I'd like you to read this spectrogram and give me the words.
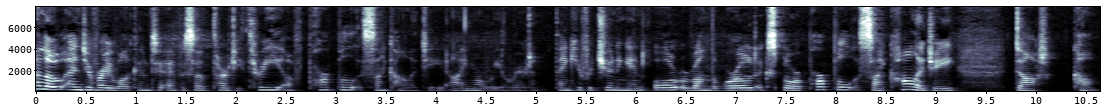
Hello, and you're very welcome to episode 33 of Purple Psychology. I'm Marie O'Riordan. Thank you for tuning in all around the world. Explore purplepsychology.com.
